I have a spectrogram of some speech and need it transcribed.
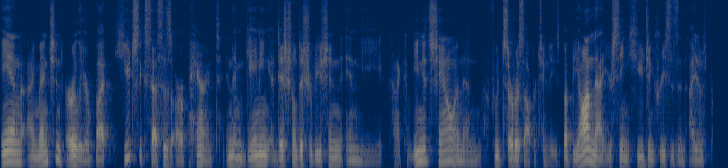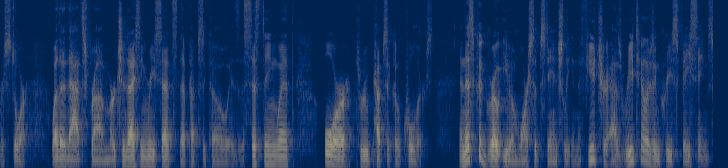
And I mentioned earlier, but huge successes are apparent in them gaining additional distribution in the kind of convenience channel and then food service opportunities. But beyond that, you're seeing huge increases in items per store, whether that's from merchandising resets that PepsiCo is assisting with or through PepsiCo coolers. And this could grow even more substantially in the future as retailers increase facings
